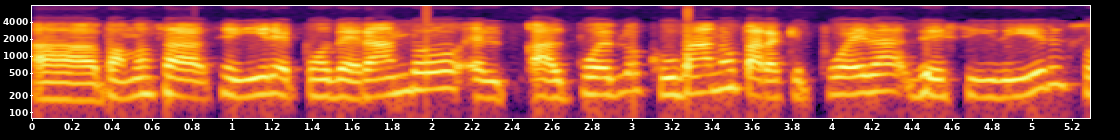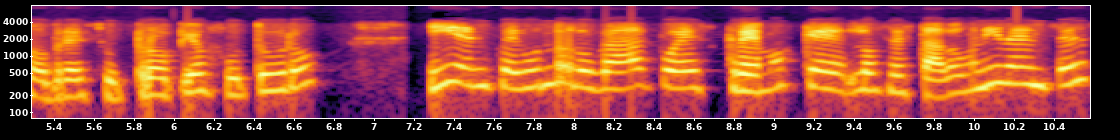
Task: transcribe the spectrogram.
Ah, vamos a seguir empoderando al pueblo cubano para que pueda decidir sobre su propio futuro. Y en segundo lugar, pues creemos que los estadounidenses,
